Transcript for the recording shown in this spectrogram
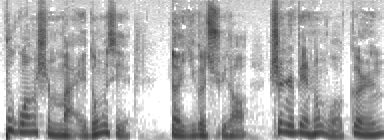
不光是买东西的一个渠道，甚至变成我个人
